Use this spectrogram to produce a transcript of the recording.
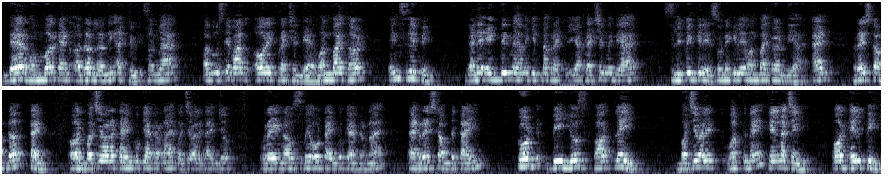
their homework and other learning activity समझ में आया? अब उसके बाद और एक फ्रैक्शन दिया है। One by third in sleeping यानी एक दिन में हमें कितना फ्रैक्शन या फ्रैक्शन में दिया है? स्लीपिंग के लिए, सोने के लिए वन बाय थर्ड दिया है। And rest of the time और बचे वाला टाइम को क्या करना है? बचे वाले टाइम जो रहेगा उसमें वो टाइम को क्या करना है? And rest of the time could be use for playing बचे वाले वक्त में खेलना चाहिए। और हेल्पिंग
